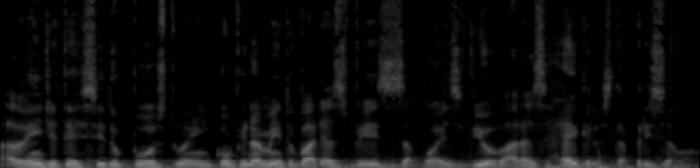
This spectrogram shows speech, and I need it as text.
além de ter sido posto em confinamento várias vezes após violar as regras da prisão.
